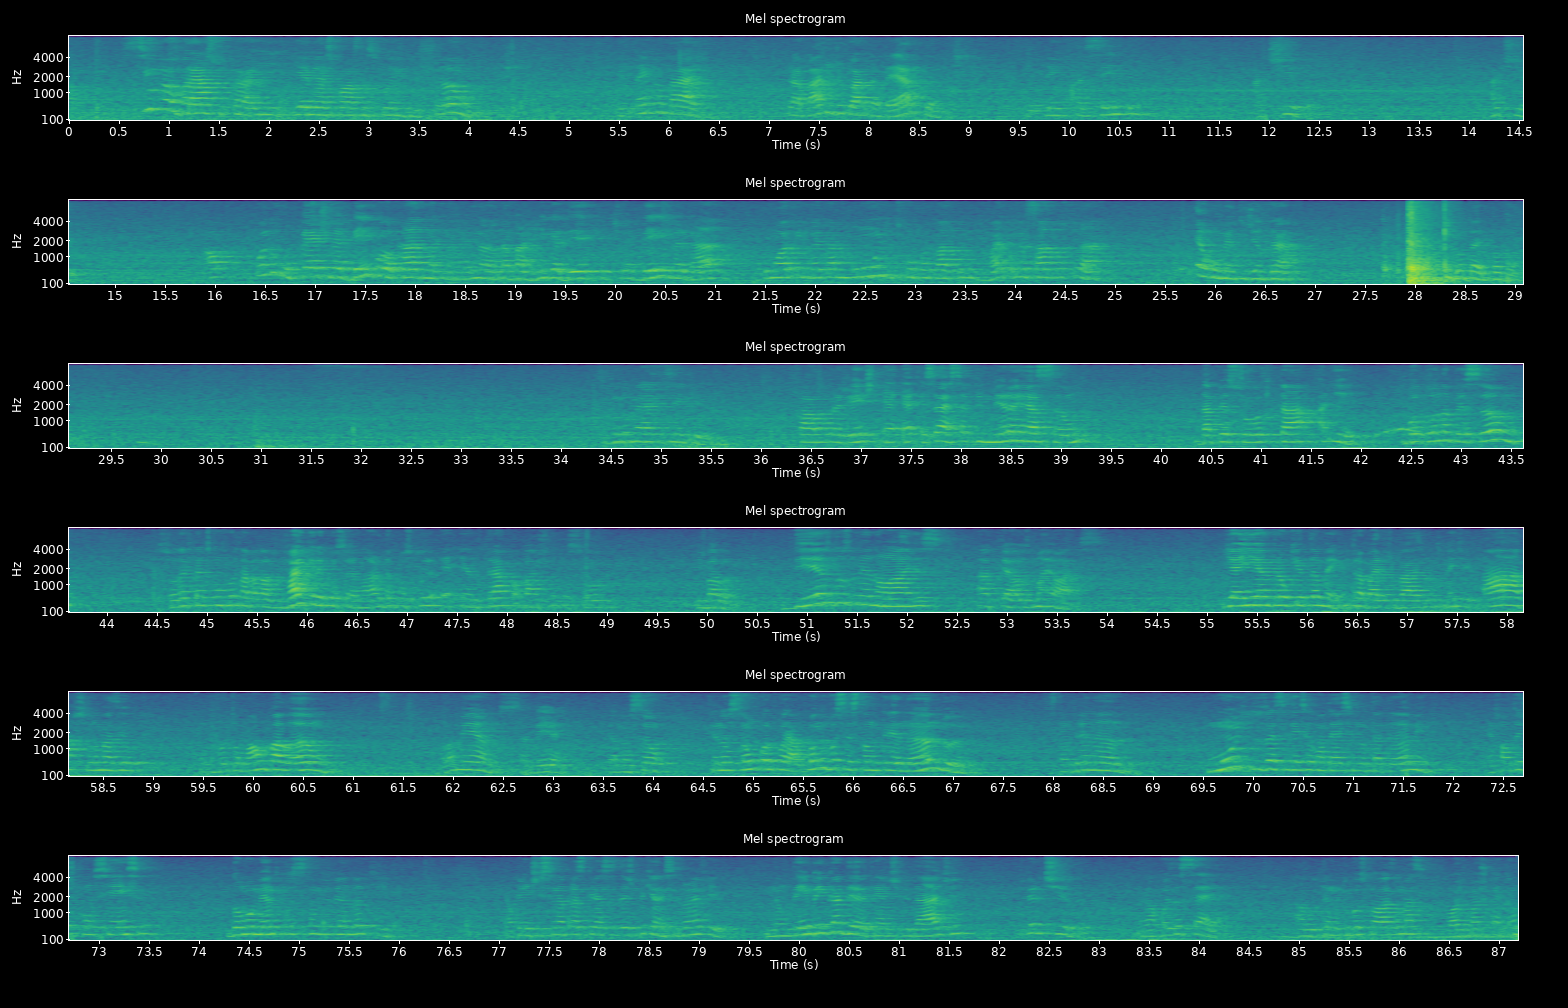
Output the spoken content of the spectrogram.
se o meu braço cair e as minhas costas forem para o chão, ele tem vantagem. Trabalho de guarda aberta, eu tenho que estar sempre ativo. Ativo. Quando o pé estiver bem colocado na, na, na barriga dele, que ele estiver bem envergado, uma hora que ele vai estar muito desconfortável, ele vai começar a posturar. É o momento de entrar. Vou botar ele para. Segundo o mestre sempre fala pra gente, é, é, essa, essa é a primeira reação da pessoa que está ali. Botou na pressão, pessoa vai ficar desconfortável, ela vai querer posturar. Na hora da postura é entrar para baixo da pessoa e balão. Desde os menores até os maiores. E aí entra o que também? Um trabalho de base muito bem feito. Ah, professora, mas eu, vou tomar um balão. Pelo menos, saber, ter noção, ter noção corporal. Quando vocês estão treinando, vocês estão treinando. Muitos dos acidentes que acontecem no tatame é falta de consciência do momento que vocês estão vivendo aqui. É o que a gente ensina para as crianças desde pequenas, sempre para minha filha. Não tem brincadeira, tem atividade divertida. É uma coisa séria. A luta é muito gostosa, mas pode machucar. Então,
